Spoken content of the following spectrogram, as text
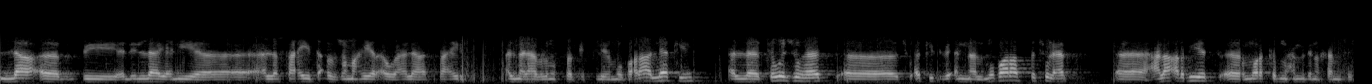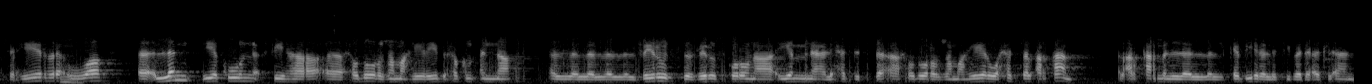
لا لا يعني على صعيد الجماهير أو على صعيد الملعب المستضيف للمباراة. لكن التوجهات تؤكد بأن المباراة ستلعب على أرضية مركب محمد الخامس الشهير ولن يكون فيها حضور جماهيري بحكم أن الفيروس فيروس كورونا يمنع لحد الساعة حضور الجماهير وحتى الأرقام الأرقام الكبيرة التي بدأت الآن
